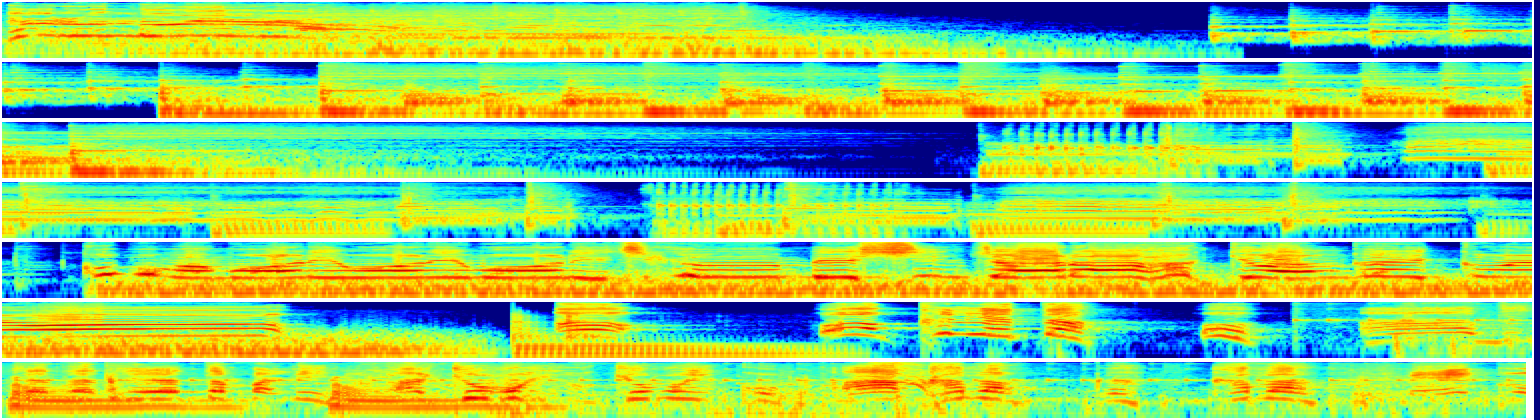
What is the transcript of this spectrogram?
바로 너야 거봉아 뭐하니 뭐하니 뭐하니 지금 몇 시인 줄 알아? 학교 안 갈 거야? 어, 어, 큰일 났다. 어, 아, 늦었다, 늦었다, 빨리. 아, 교복 입고, 교복 입고. 아, 가방, 아, 가방 메고.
